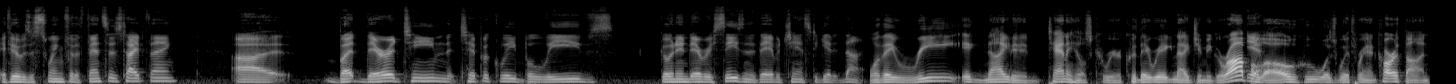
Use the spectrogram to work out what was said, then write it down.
if it was a swing for the fences type thing. Uh, but they're a team that typically believes going into every season that they have a chance to get it done. Well, they reignited Tannehill's career. Could they reignite Jimmy Garoppolo, who was with Ran Carthon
